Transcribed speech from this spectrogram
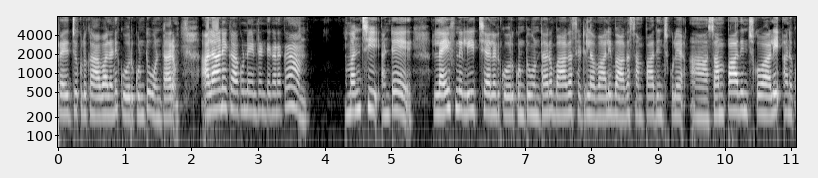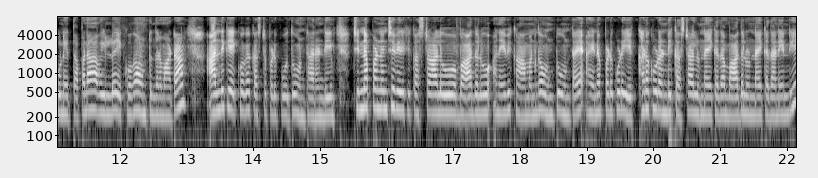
ప్రయోజకులు కావాలని కోరుకుంటూ ఉంటారు. అలానే కాకుండా ఏంటంటే కనుక మంచి అంటే లైఫ్ని లీడ్ చేయాలని కోరుకుంటూ ఉంటారు. బాగా సెటిల్ అవ్వాలి బాగా సంపాదించుకునే సంపాదించుకోవాలి అనుకునే తపన వీళ్ళు ఎక్కువగా ఉంటుందన్నమాట. అందుకే ఎక్కువగా కష్టపడిపోతూ ఉంటారండి. చిన్నప్పటి నుంచి వీరికి కష్టాలు బాధలు అనేవి కామన్గా ఉంటూ ఉంటాయి. అయినప్పటికీ కూడా ఎక్కడ కూడా అండి కష్టాలు ఉన్నాయి కదా బాధలు ఉన్నాయి కదా అనేది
